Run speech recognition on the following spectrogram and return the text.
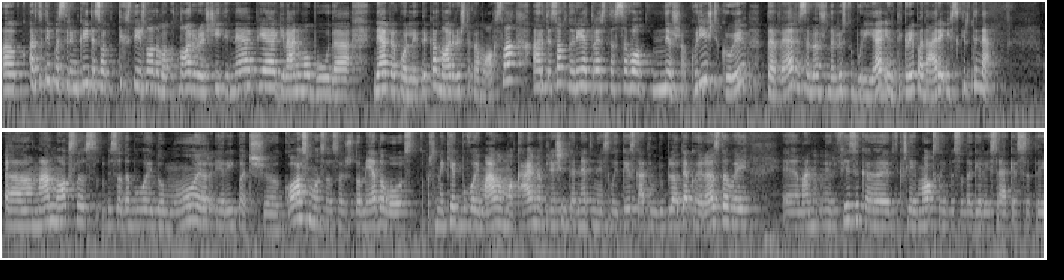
ar tu tai pasirinkai tiesiog tiksliai žinodama, kad nori rašyti ne apie gyvenimo būdą, ne apie politiką, nori rašyti apie mokslą, ar tiesiog norėjai atrasti savo nišą, kuri iš tikrųjų tave visame žurnalistų būryje ir tikrai padarė išskirtinę. Man mokslas visada buvo įdomu ir, ir ypač kosmosas, aš domėdavaus, prasme, kiek buvo įmanoma kaime prieš internetiniais laikais, ką tam bibliotekoje rasdavai, E, man ir fizika, ir tiksliai mokslai visada gerai sekėsi. Tai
